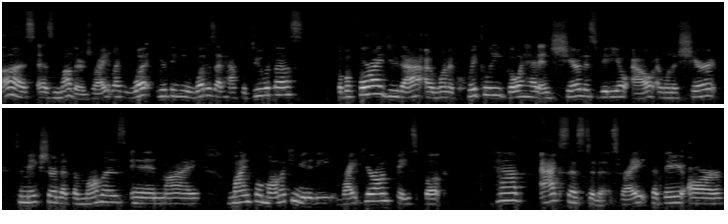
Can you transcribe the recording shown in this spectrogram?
us as mothers, right? Like, what you're thinking, what does that have to do with us? But before I do that, I want to quickly go ahead and share this video out. I want to share it to make sure that the mamas in my Mindful Mama community right here on Facebook have access to this, right? That they are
